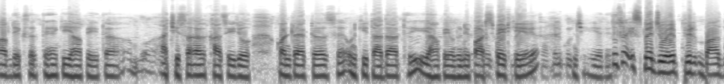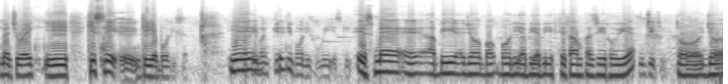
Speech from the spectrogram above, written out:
आप देख सकते हैं कि यहाँ पे अच्छी खासी जो कॉन्ट्रैक्टर्स है उनकी तादाद थी यहाँ पे उन्होंने पार्टिसिपेट किए जी ये तो सर इसमें जो है फिर बाद में जो है ये किसने दी है बोली सर? ये कितनी बोली हुई इसकी? इसमें अभी जो बोली अभी अभी इख्तिताम पजीर हुई है। जी जी। तो जो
